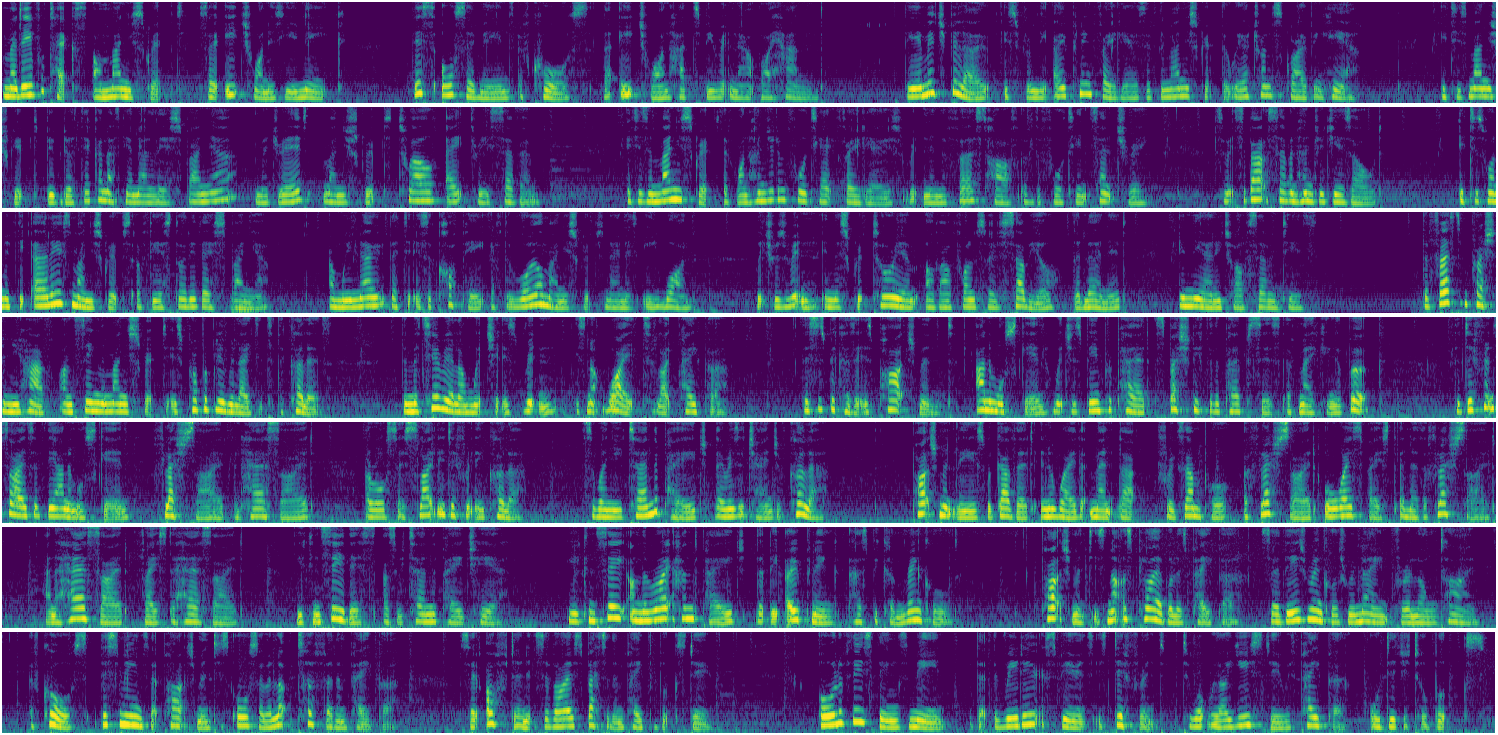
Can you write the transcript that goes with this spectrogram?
Medieval texts are manuscript, so each one is unique. This also means, of course, that each one had to be written out by hand. The image below is from the opening folios of the manuscript that we are transcribing here. It is manuscript Biblioteca Nacional de España, Madrid, manuscript 12837. It is a manuscript of 148 folios written in the first half of the 14th century, so it's about 700 years old. It is one of the earliest manuscripts of the Estoria de Espanna, and we know that it is a copy of the royal manuscript known as E1, which was written in the scriptorium of Alfonso el Sabio, the Learned, in the early 1270s. The first impression you have on seeing the manuscript is probably related to the colours. The material on which it is written is not white like paper. This is because it is parchment, animal skin, which has been prepared especially for the purposes of making a book. The different sides of the animal skin, flesh side and hair side, are also slightly different in colour, so when you turn the page there is a change of colour. Parchment leaves were gathered in a way that meant that, for example, a flesh side always faced another flesh side, and a hair side faced a hair side. You can see this as we turn the page here. You can see on the right hand page that the opening has become wrinkled. Parchment is not as pliable as paper so these wrinkles remain for a long time. Of course, this means that parchment is also a lot tougher than paper, so often it survives better than paper books do. All of these things mean that the reading experience is different to what we are used to with paper or digital books.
